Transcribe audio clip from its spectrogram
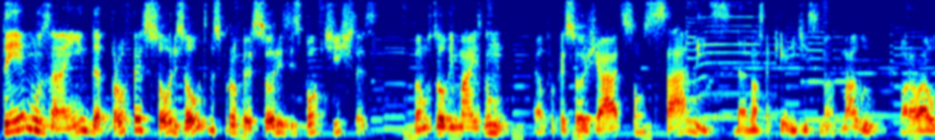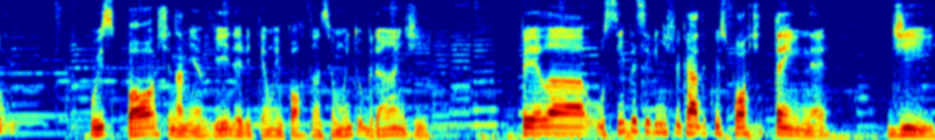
temos ainda professores, outros professores esportistas. Vamos ouvir mais um. É o professor Jadson Sales, da nossa queridíssima Malu. Bora lá ouvir. O esporte na minha vida ele tem uma importância muito grande pela o simples significado que o esporte tem, né? De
